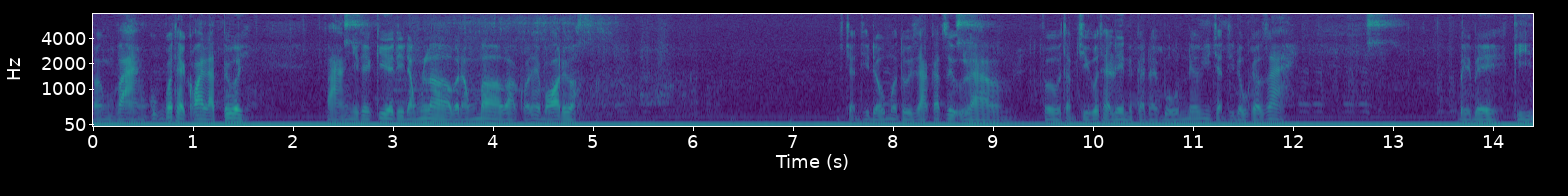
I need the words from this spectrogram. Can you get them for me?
Vâng, vàng cũng có thể coi là tươi. Vàng như thế kia thì đóng L và đóng M và có thể bo được. Trận thi đấu mà tôi ra cắt dự là Vơ thậm chí có thể lên được cả đời 4 nếu như trận thi đấu kéo dài. BB kín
